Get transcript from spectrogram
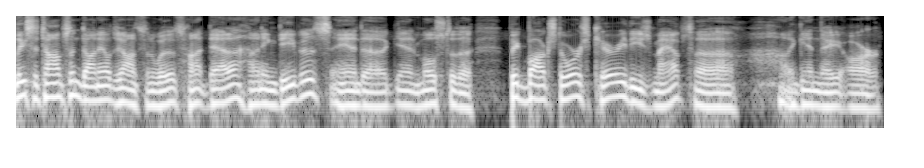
Lisa Thompson, Donnell Johnson with us, Hunt Data, Hunting Divas. And uh, again, most of the big box stores carry these maps. Uh, again, they are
